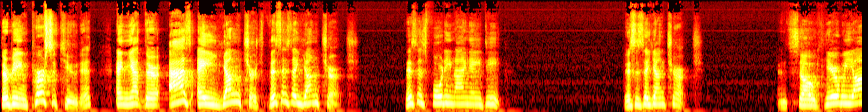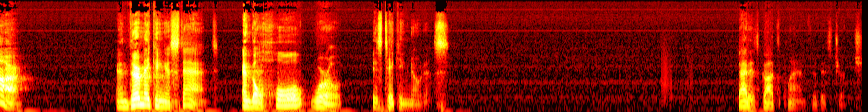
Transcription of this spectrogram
They're being persecuted, and yet they're as a young church. This is a young church. This is 49 AD. This is a young church. And so here we are, and they're making a stand, and the whole world is taking notice. That is God's plan for this church.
